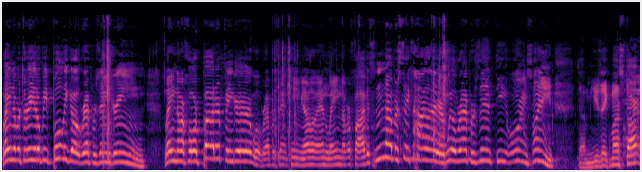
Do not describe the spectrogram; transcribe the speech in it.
Lane number three, it'll be Bully Goat representing green. Lane number four, Butterfinger will represent Team Yellow. And lane number five, it's number six, Highlighter will represent the orange lane. The music must start.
